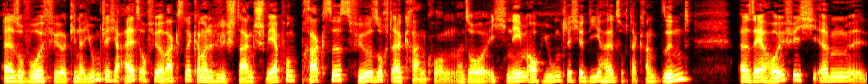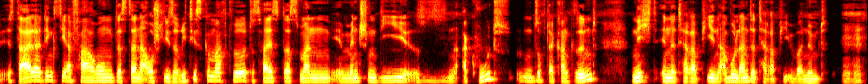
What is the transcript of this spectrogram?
äh, sowohl für Kinder, Jugendliche als auch für Erwachsene, kann man natürlich sagen, Schwerpunktpraxis für Suchterkrankungen. Also ich nehme auch Jugendliche, die halt suchterkrankt sind. Äh, sehr häufig ähm, ist da allerdings die Erfahrung, dass da eine Ausschließeritis gemacht wird. Das heißt, dass man Menschen, die akut suchterkrankt sind, nicht in eine Therapie, eine ambulante Therapie übernimmt. Mhm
